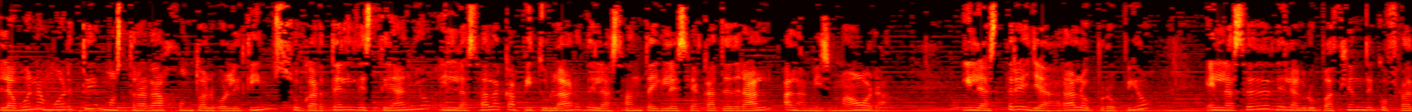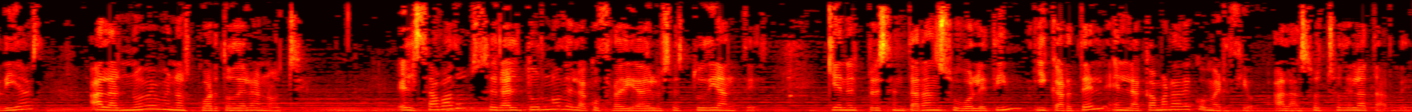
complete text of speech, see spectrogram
La Buena Muerte mostrará junto al boletín su cartel de este año en la sala capitular de la Santa Iglesia Catedral a la misma hora. Y la Estrella hará lo propio en la sede de la agrupación de cofradías a las 9 menos cuarto de la noche. El sábado será el turno de la Cofradía de los Estudiantes, quienes presentarán su boletín y cartel en la Cámara de Comercio a las 8 de la tarde.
